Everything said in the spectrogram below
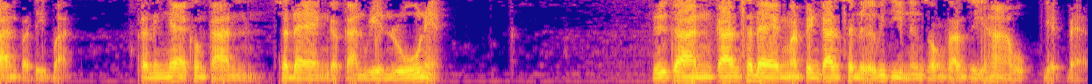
การปฏิบัติก็ในแง่ของการแสดงกับการเรียนรู้เนี่ยคือการการแสดงมันเป็นการเสนอวิธีหนึ่งสองสามสี่ห้าหกเจ็ดแปด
